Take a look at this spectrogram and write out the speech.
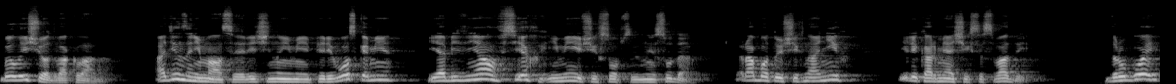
было еще два клана. Один занимался речными перевозками и объединял всех имеющих собственные суда, работающих на них или кормящихся с воды. Другой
